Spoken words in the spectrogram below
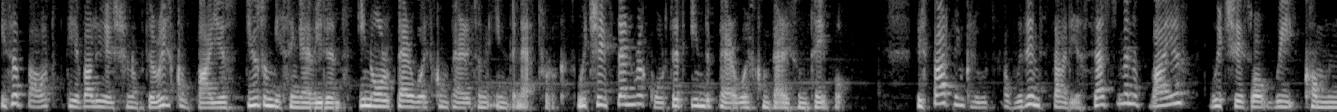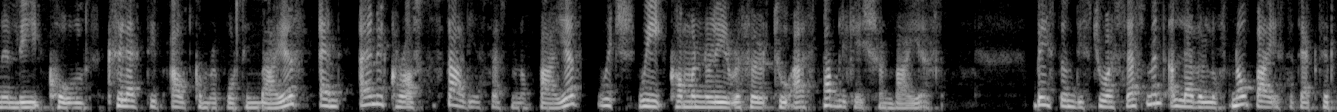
is about the evaluation of the risk of bias due to missing evidence in all pairwise comparison in the network, which is then recorded in the pairwise comparison table. This part includes a within-study assessment of bias, which is what we commonly call selective outcome reporting bias, and an across-study assessment of bias, which we commonly refer to as publication bias. Based on this true assessment, a level of no bias detected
